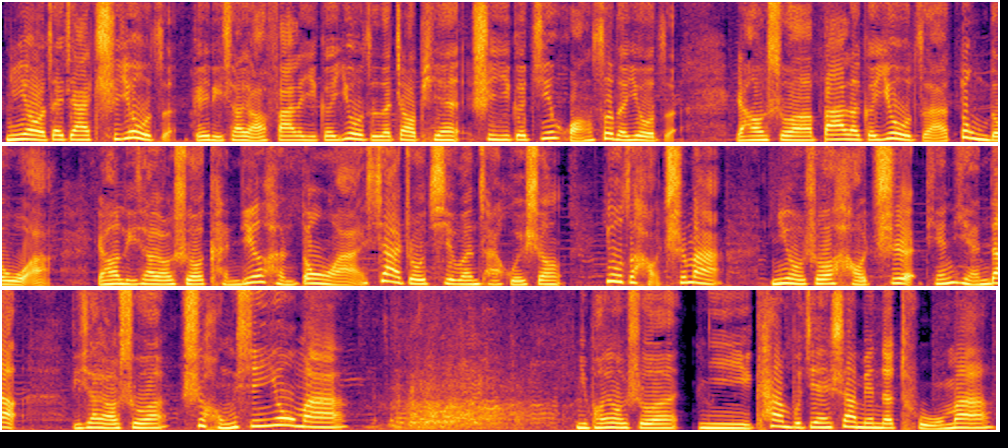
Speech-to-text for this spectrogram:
女友在家吃柚子，给李逍遥发了一个柚子的照片，是一个金黄色的柚子，然后说扒了个柚子，冻得我。然后李逍遥说：“肯定很冻啊，下周气温才回升。柚子好吃吗？”女友说：“好吃，甜甜的。”李逍遥说：“是红心柚吗？”女朋友说：“你看不见上面的图吗？”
